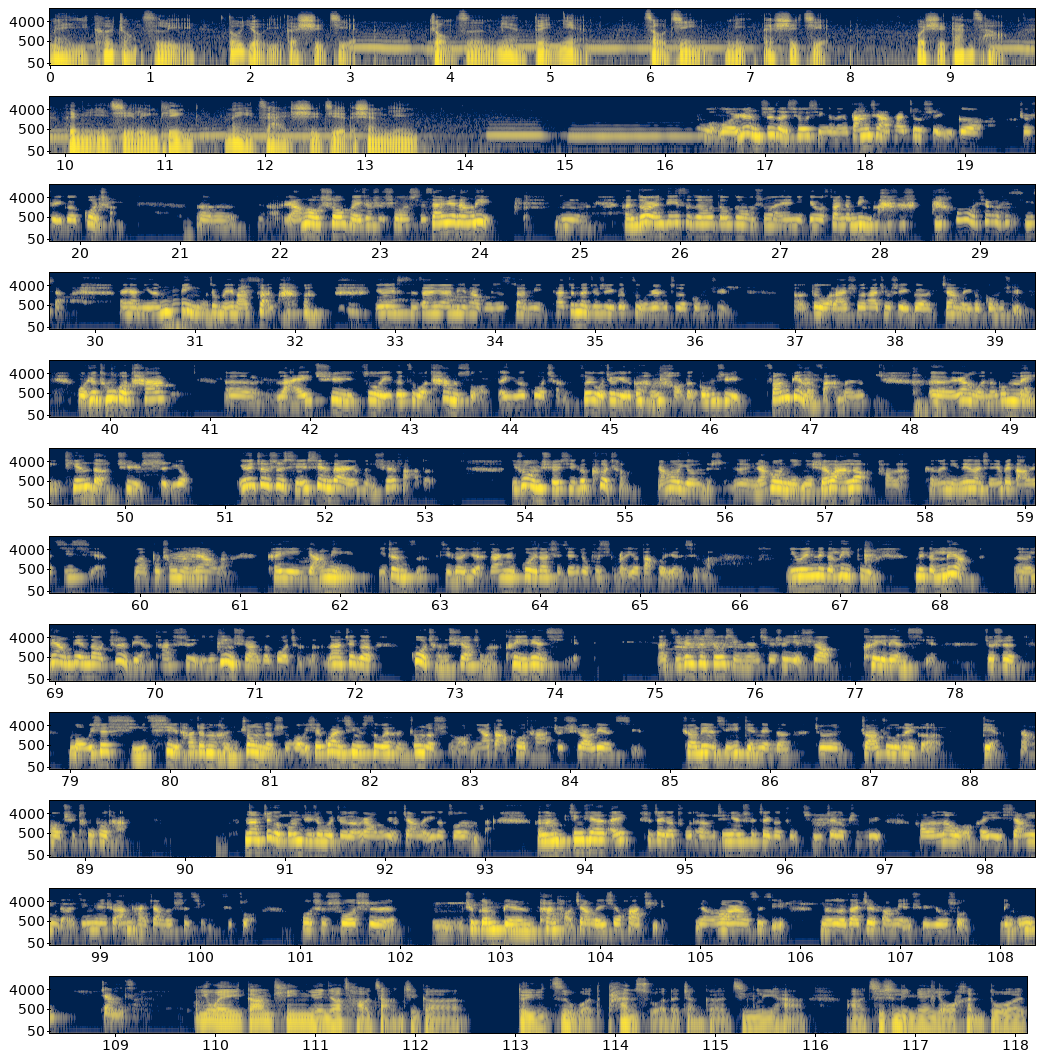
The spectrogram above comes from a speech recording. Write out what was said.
每一颗种子里都有一个世界，种子面对面走进你的世界。我是甘草，和你一起聆听内在世界的声音。我我认知的修行，可能当下它就是一个就是一个过程。嗯，然后说回就是说十三月亮历，嗯，很多人第一次都都跟我说，哎，你给我算个命吧。然后我就会心想，哎呀，你的命我就没法算了，因为十三愿力它不是算命，它真的就是一个自我认知的工具。呃，对我来说，它就是一个这样的一个工具。我是通过它，呃，来去做一个自我探索的一个过程，所以我就有一个很好的工具，方便的法门，呃，让我能够每天的去使用。因为这是其实现代人很缺乏的。你说我们学习一个课程，然后有嗯，然后你你学完了，好了，可能你那段时间被打了鸡血，对吧？补充能量了，可以养你一阵子几个月，但是过一段时间就不行了，又打回原形了。因为那个力度、那个量，呃，量变到质变，它是一定需要一个过程的。那这个过程需要什么？刻意练习。啊，即便是修行人，其实也需要刻意练习，就是。某一些习气，它真的很重的时候，一些惯性思维很重的时候，你要打破它，就需要练习，需要练习一点点的，就是抓住那个点，然后去突破它。那这个工具就会觉得让我有这样的一个作用在。可能今天哎是这个图腾，今天是这个主题，这个频率，好了，那我可以相应的今天去安排这样的事情去做，或是说是嗯去跟别人探讨这样的一些话题，然后让自己能够在这方面去有所领悟。这样子，因为刚听元角草讲这个对于自我的探索的整个经历哈啊，其实里面有很多，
